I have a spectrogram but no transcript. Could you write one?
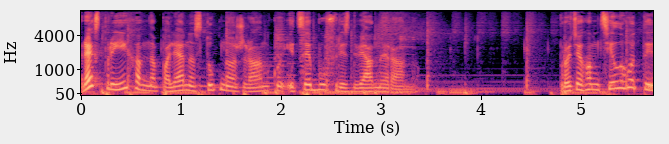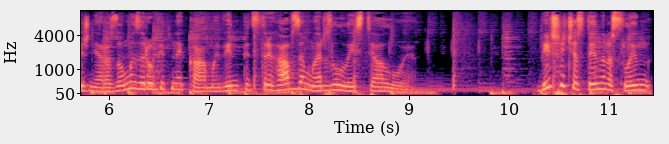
Рекс приїхав на поля наступного ж ранку, і це був різдвяний ранок. Протягом цілого тижня разом із робітниками він підстригав замерзле листя алоє. Більша частина рослин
